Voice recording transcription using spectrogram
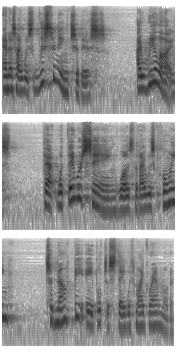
And as I was listening to this, I realized that what they were saying was that I was going to not be able to stay with my grandmother,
